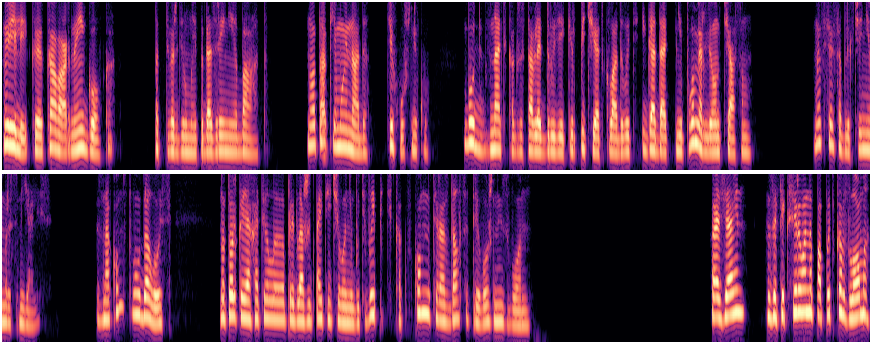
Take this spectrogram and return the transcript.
великая коварная иголка», — подтвердил мои подозрения Баат. «Но так ему и надо, тихушнику. Будет знать, как заставлять друзей кирпичи откладывать и гадать, не помер ли он часом. Мы все с облегчением рассмеялись. Знакомство удалось. Но только я хотела предложить пойти чего-нибудь выпить, как в комнате раздался тревожный звон. «Хозяин, зафиксирована попытка взлома»,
